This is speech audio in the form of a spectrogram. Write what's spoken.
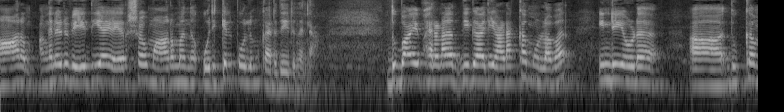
മാറും. അങ്ങനെ ഒരു വേദിയായ എയർ ഷോ മാറുമെന്ന് ഒരിക്കൽ പോലും കരുതിയിരുന്നില്ല. ദുബായ് ഭരണാധികാരി അടക്കമുള്ളവർ ഇന്ത്യയോട് ദുഃഖം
